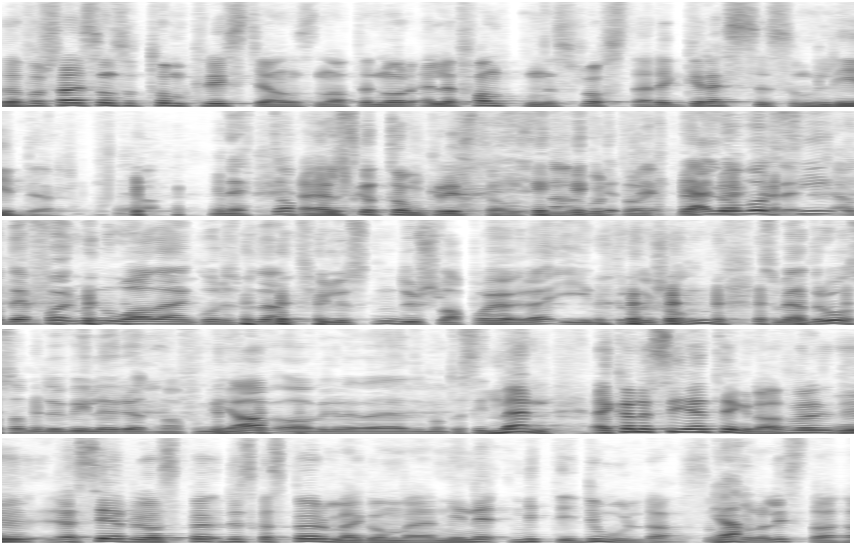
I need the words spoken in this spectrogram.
Så jeg får si sånn som Tom Christiansen, at når elefantene slåss, det er det gresset som lider. Ja, Nettopp. Jeg elsker Tom Christiansen. Det er lov å si, og det former noe av den korrespondenthyllesten du slapp å høre i introduksjonen, som jeg dro, som du ville rødma for mye av, og ville, du måtte sitte Men jeg kan jo si en ting, da. For du, jeg ser du, spør, du skal spørre meg om eh, mine, mitt idol da, som Ja. journalist. da.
